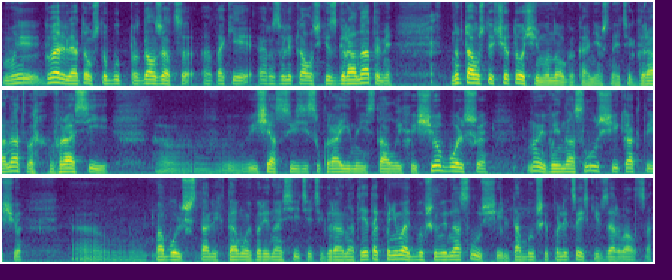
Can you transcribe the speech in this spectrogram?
Мы говорили о том, что будут продолжаться э, такие развлекалочки с гранатами. Ну, потому что их что-то очень много, конечно, этих гранат в, в России. Э, и сейчас в связи с Украиной стало их еще больше. Ну, и военнослужащие как-то еще побольше стали их домой приносить, эти гранаты. Я так понимаю, это бывший военнослужащий или там бывший полицейский взорвался.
